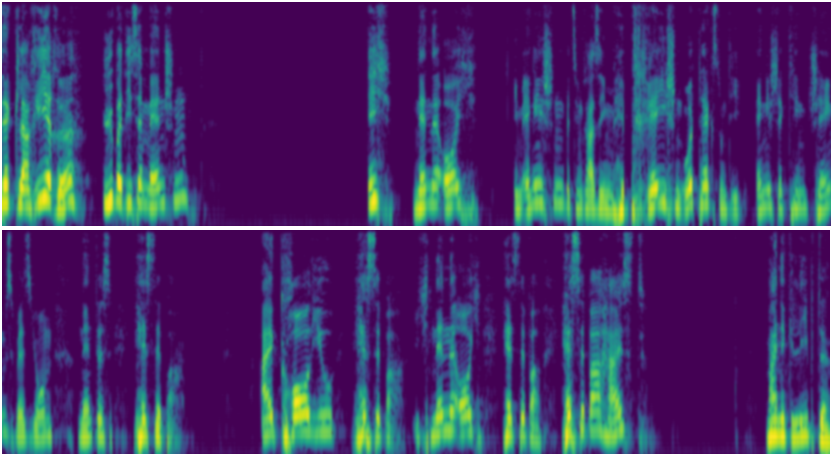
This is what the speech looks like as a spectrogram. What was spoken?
deklariere über diese Menschen, ich nenne euch im englischen bzw. im hebräischen Urtext und die englische King James Version nennt es Heseba. I call you Heseba. Ich nenne euch Heseba. Heseba heißt meine Geliebte.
